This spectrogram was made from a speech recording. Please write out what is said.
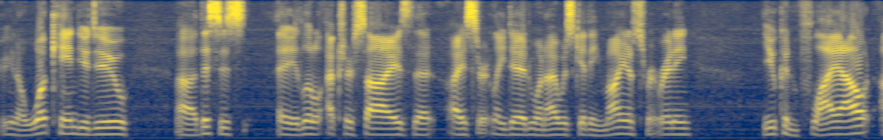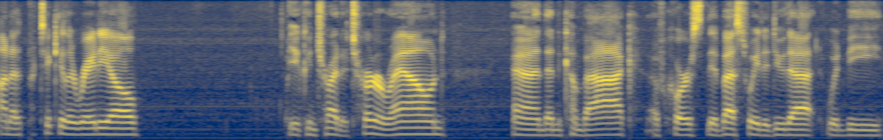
you know, what can you do? Uh, this is a little exercise that I certainly did when I was getting my instrument rating. You can fly out on a particular radial. You can try to turn around and then come back. Of course, the best way to do that would be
